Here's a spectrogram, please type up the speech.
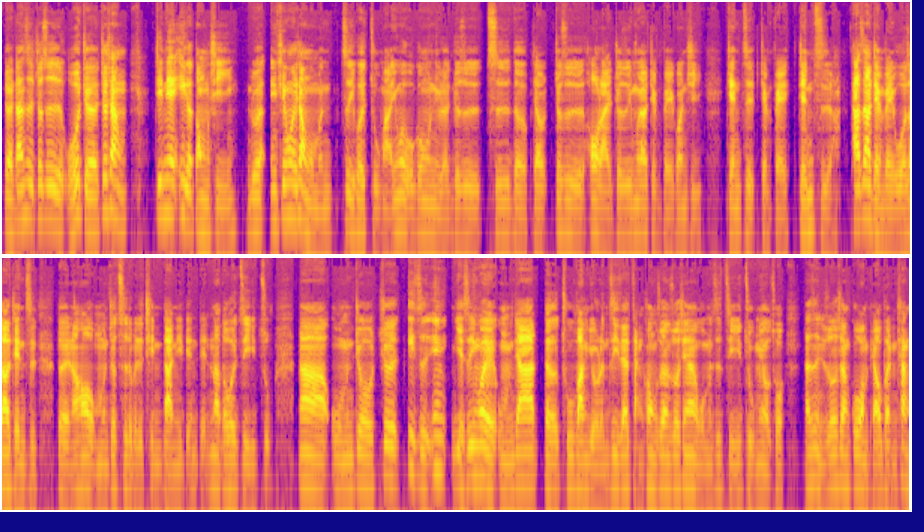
对，但是就是我会觉得，就像今天一个东西，如果你先会像我们自己会煮嘛，因为我跟我女人就是吃的比较，就是后来就是因为要减肥关系。减脂、减肥、减脂啊！他是要减肥，我是要减脂，对，然后我们就吃的比较清淡一点点，那都会自己煮。那我们就就一直因也是因为我们家的厨房有人自己在掌控，虽然说现在我们是自己煮没有错，但是你说像锅碗瓢盆，像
